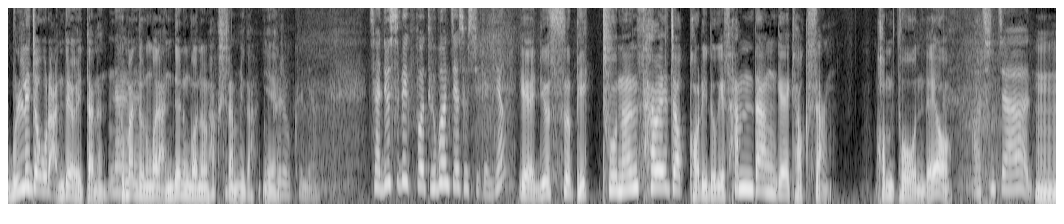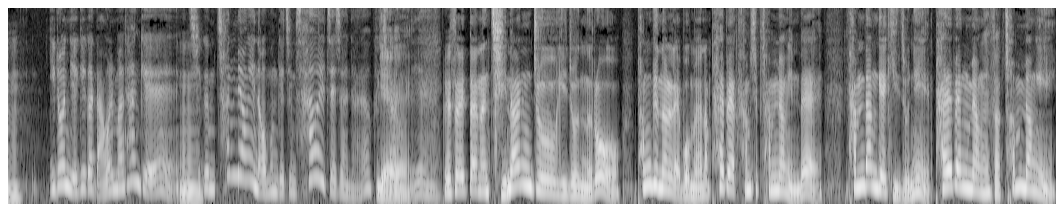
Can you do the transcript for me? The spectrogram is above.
물리적으로 안 돼요. 일단은 네, 그만두는 건 안 되는 거는 확실합니다. 예. 그렇군요. 자, 뉴스 빅4 두 번째 소식은요? 예, 뉴스 빅2는 사회적 거리두기 3단계 격상 검토인데요. 아, 진짜 음. 이런 얘기가 나올 만한 게 음. 지금 천 명이 넘은 게 지금 사흘째잖아요. 그죠? 예. 예. 그래서 일단은 지난주 기준으로 평균을 내보면 833명인데 3단계 기준이 800명에서 1000명이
